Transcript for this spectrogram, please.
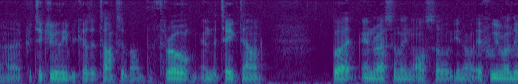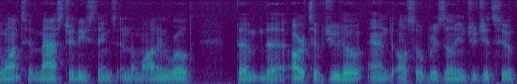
uh, particularly because it talks about the throw and the takedown. But in wrestling, also, you know, if we really want to master these things in the modern world, the the arts of judo and also Brazilian jiu-jitsu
